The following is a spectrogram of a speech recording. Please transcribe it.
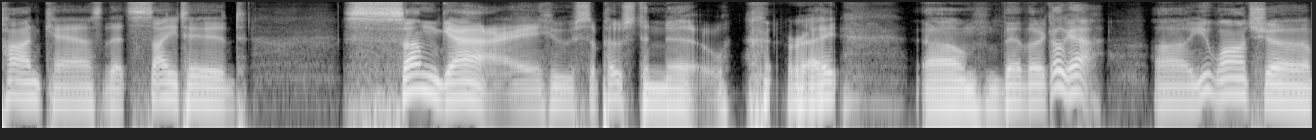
podcast that cited some guy who's supposed to know, right? Um, they're like, oh yeah, uh, you watch uh,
